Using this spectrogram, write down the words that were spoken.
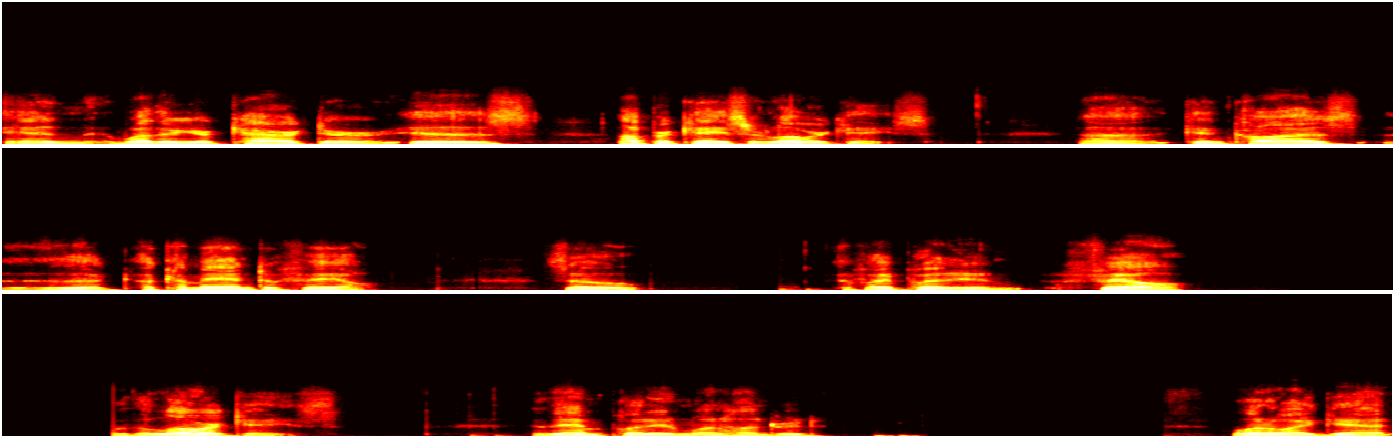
in whether your character is uppercase or lowercase uh, can cause the, a command to fail. So if I put in fill with a lowercase, and then put in 100, what do I get?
